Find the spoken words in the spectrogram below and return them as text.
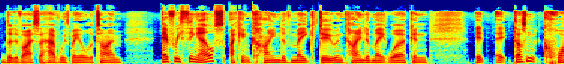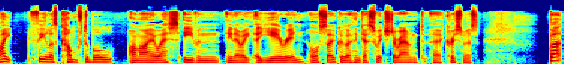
the device I have with me all the time everything else I can kind of make do and kind of make work and it it doesn't quite feel as comfortable on iOS even you know a, a year in or so because I think I switched around uh, Christmas. But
